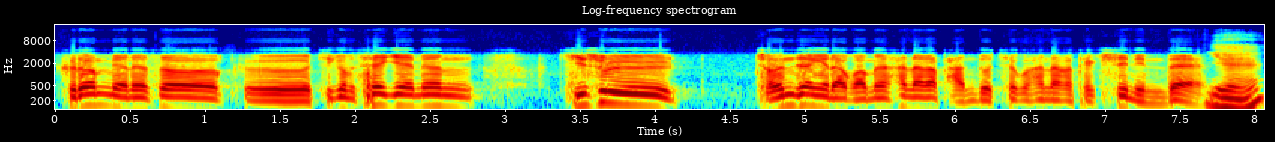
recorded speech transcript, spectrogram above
그런 면에서 그 지금 세계는 기술 전쟁이라고 하면 하나가 반도체고 하나가 백신인데 예.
